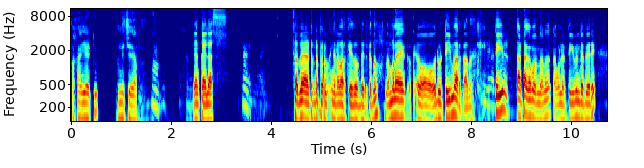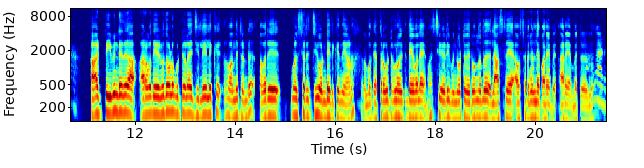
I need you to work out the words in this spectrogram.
സഹായിയായിട്ട് ഒന്നിച്ചു ചേർന്നു. ഞാൻ കൈലാസ് സബേട്ടന്റെ സഭയായിട്ടെന്റെ ഇങ്ങനെ വർക്ക് ചെയ്തുകൊണ്ടിരിക്കുന്നു. നമ്മളെ ഒരു ടീം വർക്കാണ്. ടീം തട്ടകം എന്നാണ് നമ്മളെ ടീമിന്റെ പേര്. ആ ടീമിന്റെ അറുപത് എഴുപതോളം കുട്ടികളെ ജില്ലയിലേക്ക് വന്നിട്ടുണ്ട്. അവർ മത്സരിച്ച് കൊണ്ടിരിക്കുന്നതാണ് നമുക്ക് എത്ര കുട്ടികൾ ഇതേപോലെ ഫസ്റ്റ് കേടി മുന്നോട്ട് വരുമെന്നത് ലാസ്റ്റ് അവസരങ്ങളിലെ പറയാൻ അറിയാൻ പറ്റുള്ളൂ അതാണ്.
